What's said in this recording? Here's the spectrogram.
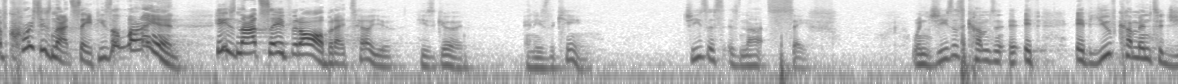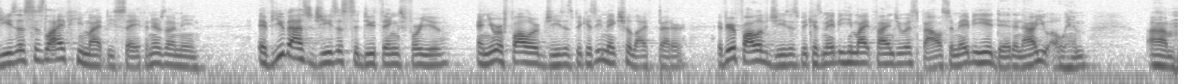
Of course he's not safe. He's a lion. He's not safe at all. But I tell you, he's good, and he's the king. Jesus is not safe. When Jesus comes in, if, if you've come into Jesus' life, he might be safe. And here's what I mean. If you've asked Jesus to do things for you, and you're a follower of Jesus because he makes your life better, if you're a follower of Jesus because maybe he might find you a spouse, or maybe he did, and now you owe him, um,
